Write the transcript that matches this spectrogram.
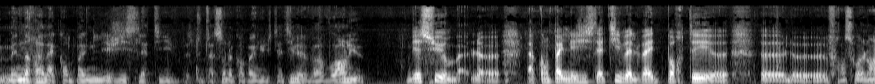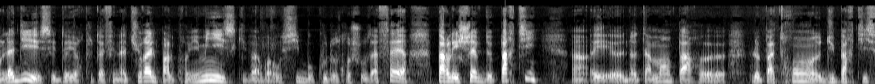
mènera la campagne législative. De toute façon, la campagne législative, elle va avoir lieu. Bien sûr, bah, la campagne législative, elle va être portée, euh, euh, le, François Hollande l'a dit, et c'est d'ailleurs tout à fait naturel, par le Premier ministre, qui va avoir aussi beaucoup d'autres choses à faire, par les chefs de parti, hein, et euh, notamment par le patron du parti,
